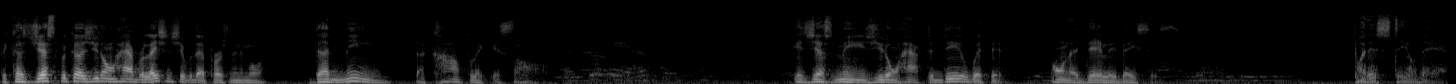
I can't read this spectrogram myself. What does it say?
Because just because you don't have relationship with that person anymore doesn't mean the conflict is solved. It just means you don't have to deal with it on a daily basis. But it's still there.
